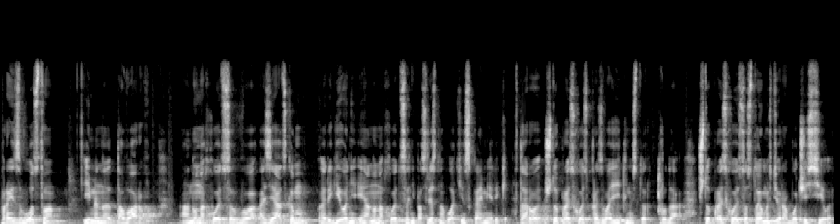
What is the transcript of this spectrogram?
Производство именно товаров оно находится в азиатском регионе и оно находится непосредственно в Латинской Америке. Второе, что происходит с производительностью труда, что происходит со стоимостью рабочей силы.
